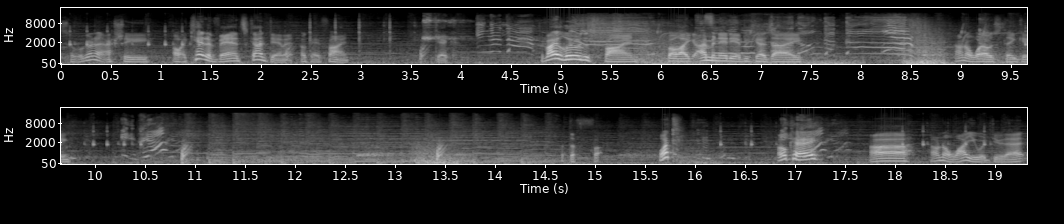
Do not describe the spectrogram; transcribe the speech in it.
so we're gonna actually... Oh, I can't advance? God damn it. Okay, fine. Dick. If I lose, it's fine. But, like, I'm an idiot because I... I don't know what I was thinking. What the fuck? What? Okay. Uh, I don't know why you would do that.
